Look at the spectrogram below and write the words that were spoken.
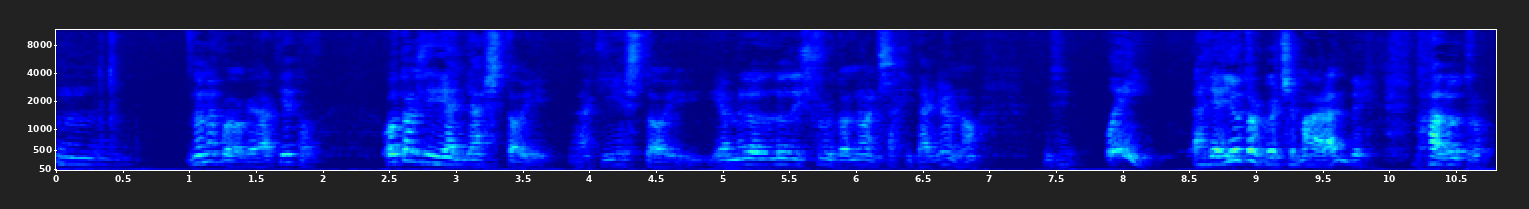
mm, no me puedo quedar quieto. Otros dirían, ya estoy, aquí estoy, ya me lo, lo disfruto. No, en Sagitario no. Dice, uy, allí hay otro coche más grande, para el otro.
